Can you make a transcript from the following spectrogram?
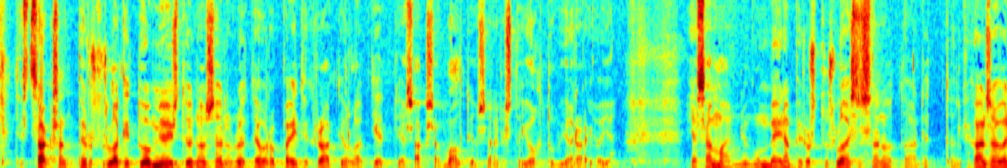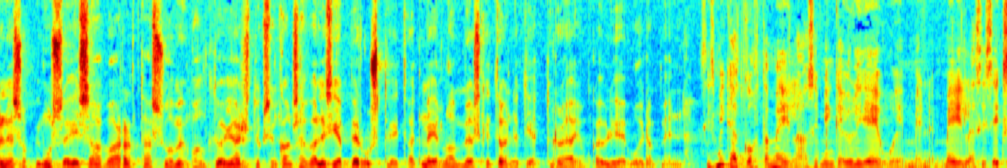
Tietysti Saksan perustuslakituomioistuin on sanonut, että Euroopan integraatiolla on tiettyjä Saksan valtiosäännöstä johtuvia rajoja. Ja sama niin kuin meidän perustuslaissa sanotaan, että kansainvälinen sopimus ei saa vaarantaa Suomen valtiojärjestyksen kansainvälisiä perusteita, että meillä on myöskin toinen tietty raja, jonka yli ei voida mennä. Siis mikä kohta meillä on se, minkä yli EU ei mene meillä? Siis eikö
